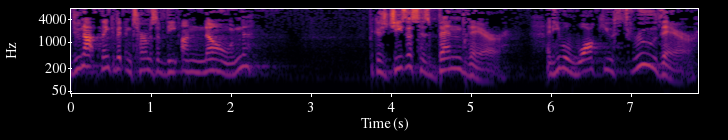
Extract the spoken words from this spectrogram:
Do not think of it in terms of the unknown, because Jesus has been there, and He will walk you through there.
